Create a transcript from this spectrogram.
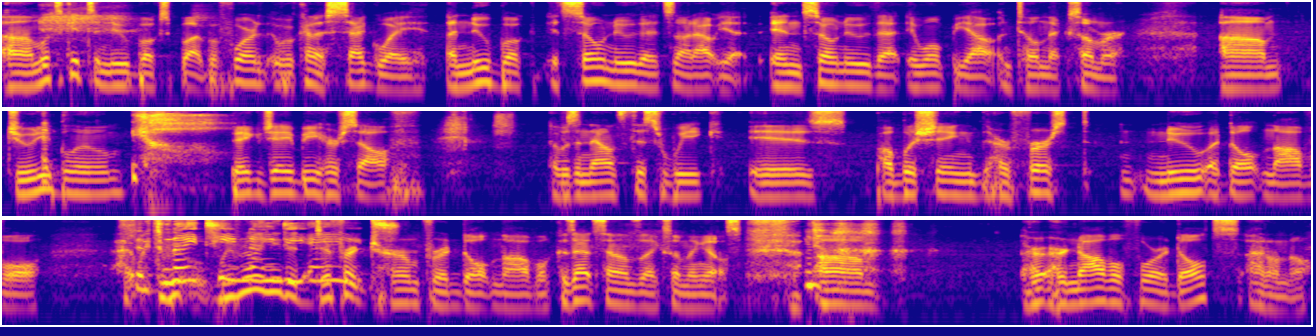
Um, let's get to new books, but before we kind of segue, a new book. It's so new that it's not out yet, and so new that it won't be out until next summer. Um, Judy Blume, Big JB herself, it was announced this week is publishing her first new adult novel. Since we, we really need a different term for adult novel because that sounds like something else. Um, her, her novel for adults, I don't know.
